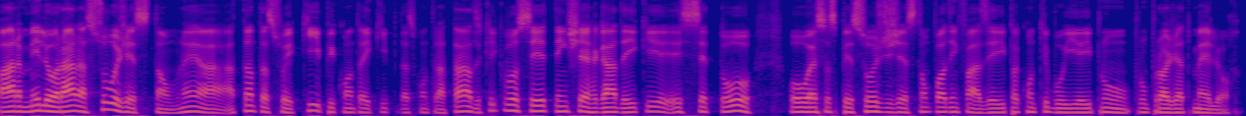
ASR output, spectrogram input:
para melhorar a sua gestão, né? A, a- tanto a sua equipe quanto a equipe das contratadas. O que, que você tem enxergado aí que esse setor ou essas pessoas de gestão podem fazer aí para contribuir aí para um, um projeto melhor?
